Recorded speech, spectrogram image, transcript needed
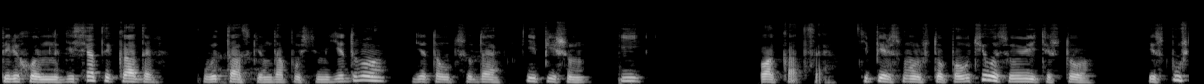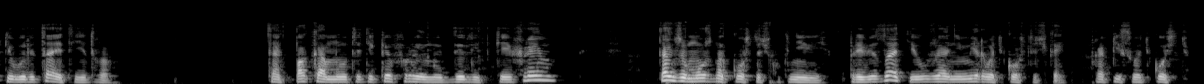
переходим на десятый кадр, вытаскиваем, допустим, ядро где-то вот сюда и пишем и локация. Теперь смотрим, что получилось. Вы видите, что из пушки вылетает ядро. Так, пока мы вот эти кейфреймы delete keyframe, также можно косточку к ней привязать и уже анимировать косточкой, прописывать кость.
